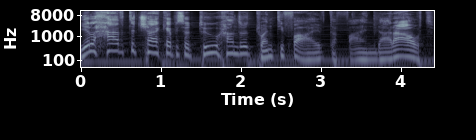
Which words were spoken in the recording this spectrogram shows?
You'll have to check episode 225 to find that out.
